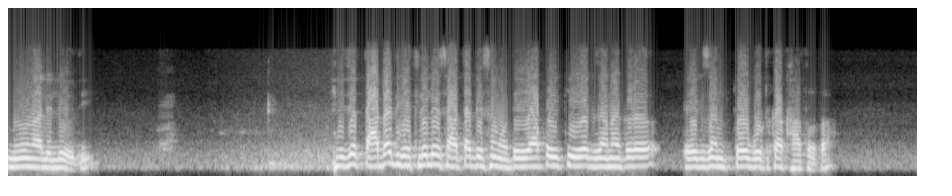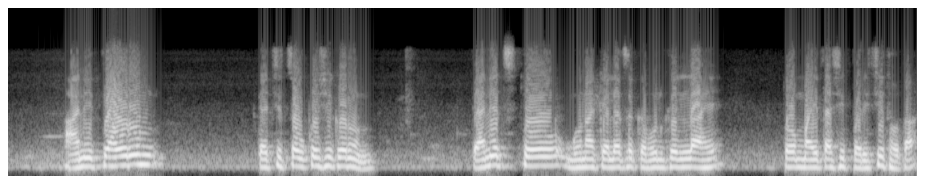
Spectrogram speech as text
मिळून आलेली होती. हे जे ताब्यात घेतलेले सात आठ इसम होते यापैकी एक जणाकडं एक जण तो गुटखा खात होता. आणि त्यावरून त्याची चौकशी करून त्यानेच तो गुन्हा केल्याचं कबूल केलेलं आहे. तो मैताशी परिचित होता.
